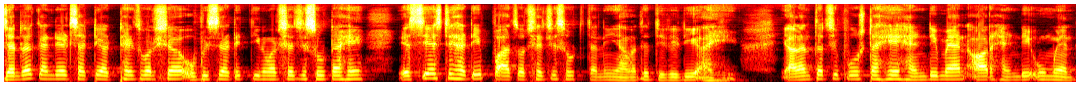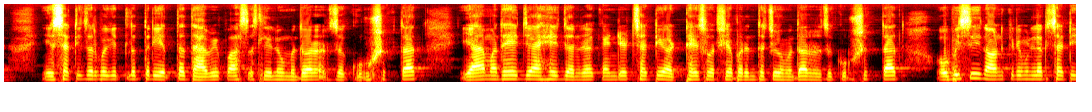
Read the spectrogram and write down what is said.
जनरल कॅन्डिडेटसाठी अठ्ठावीस वर्ष ओ बी सीसाठी तीन वर्षाची सूट आहे. एस सी एस टीसाठी पाच वर्षाची सूट त्यांनी यामध्ये दिलेली आहे. यानंतरची पोस्ट आहे हँडीमॅन ऑर हँडी वुमेन. यासाठी जर बघितलं तर इयत्ता दहावी पास असलेले उमेदवार अर्ज करू शकतात. यामध्ये जे आहे जनरल कॅन्डिडेटसाठी अठ्ठावीस वर्षापर्यंतचे उमेदवार अर्ज करू शकतात. ओ ओबीसी नॉन क्रिमिनलसाठी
